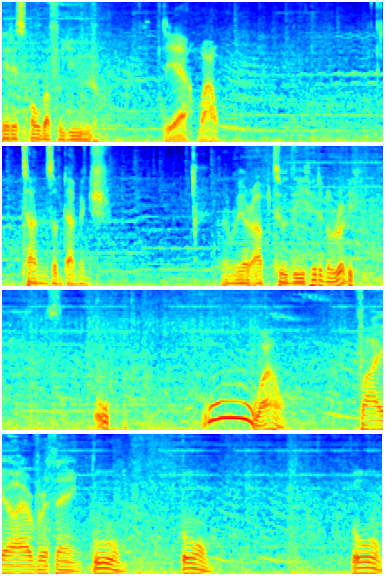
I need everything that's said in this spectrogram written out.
It is over for you. Yeah, wow tons of damage. And we are up to the hidden already. Oh. Ooh, wow. Fire everything. Boom. Boom. Boom.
